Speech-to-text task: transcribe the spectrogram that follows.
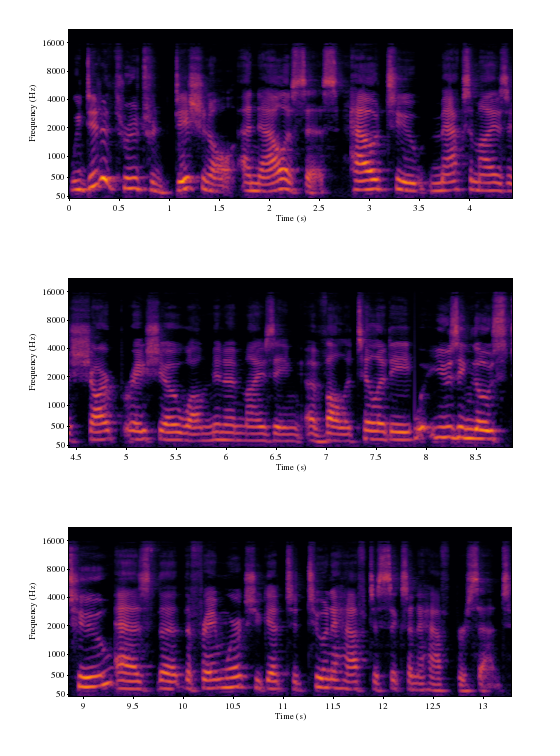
We did it through traditional analysis, how to maximize a Sharpe ratio while minimizing a volatility. Using those two as the, the frameworks, you get to two and a half to six and a half percent.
